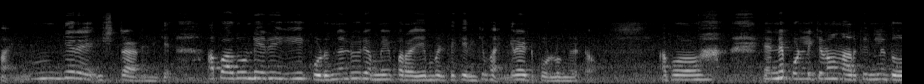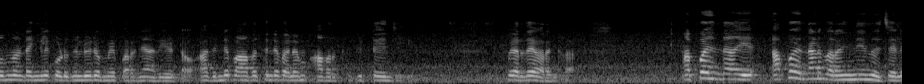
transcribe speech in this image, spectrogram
ഭയങ്കര ഇഷ്ടമാണ് എനിക്ക്. അപ്പോൾ അതുകൊണ്ട് തന്നെ ഈ കൊടുങ്ങല്ലൂർ അമ്മയെ പറയുമ്പോഴത്തേക്ക് എനിക്ക് ഭയങ്കരമായിട്ട് പൊള്ളും കേട്ടോ. അപ്പോൾ എന്നെ പൊള്ളിക്കണമെന്ന് ആർക്കെങ്കിലും തോന്നുന്നുണ്ടെങ്കിൽ കൊടുങ്ങല്ലൂർ അമ്മയെ പറഞ്ഞാൽ മതി കേട്ടോ. അതിന്റെ പാപത്തിന്റെ ഫലം അവർക്ക് കിട്ടുകയും ചെയ്യും. വെറുതെ പറഞ്ഞതാണ് അപ്പോൾ എന്താ അപ്പോൾ എന്താണ് പറയുന്നതെന്ന് വെച്ചാൽ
